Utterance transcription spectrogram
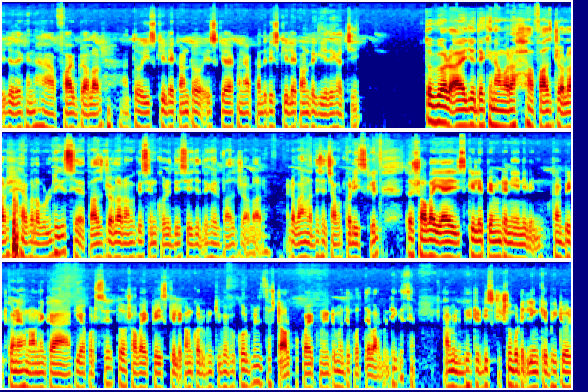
এই যে দেখেন হ্যাঁ ফাইভ ডলার তো স্কিল অ্যাকাউন্টও স্কিল এখন আপনাদের স্কিল অ্যাকাউন্টে গিয়ে দেখাচ্ছি। তো বিওর এই যে দেখেন আমার পাঁচ ডলার অ্যাভেলেবল ঠিক আছে? পাঁচ ডলার আমাকে সেন্ড করে দিয়েছে যে দেখেন পাঁচ ডলার এটা বাংলাদেশে সাপোর্ট করে স্কিল তো সবাই এই স্কিলে পেমেন্টটা নিয়ে নেবেন। কারণ বিটকয়েন এখন অনেক ইয়া করছে। তো সবাই একটা স্কিল অ্যাকাউন্ট করবেন, কীভাবে করবেন? জাস্ট অল্প কয়েক মিনিটের মধ্যে করতে পারবেন, ঠিক আছে? আমি ভিডিও ডিসক্রিপশন বোর্ডে লিঙ্কে ভিডিওর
